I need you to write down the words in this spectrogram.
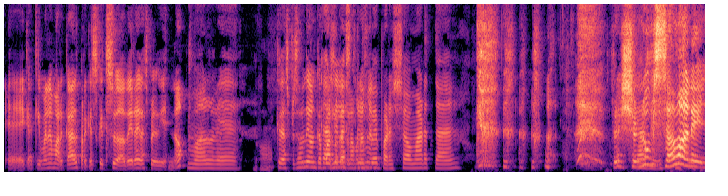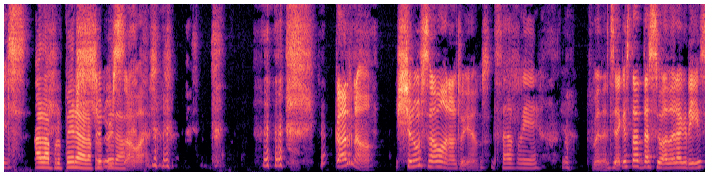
eh, que aquí me l'he marcat perquè he escrit sudadera i després he dit no, Molt bé. No. que després em diuen que Quasi parlo l'escrius català bé malament. per això, Marta, eh? Però això no ho Quasi. saben ells! A la propera, a la Això no ho propera. saben. Carna! Això no ho saben els oients. Sorry. Bé, doncs hi ha aquesta dessuadora gris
